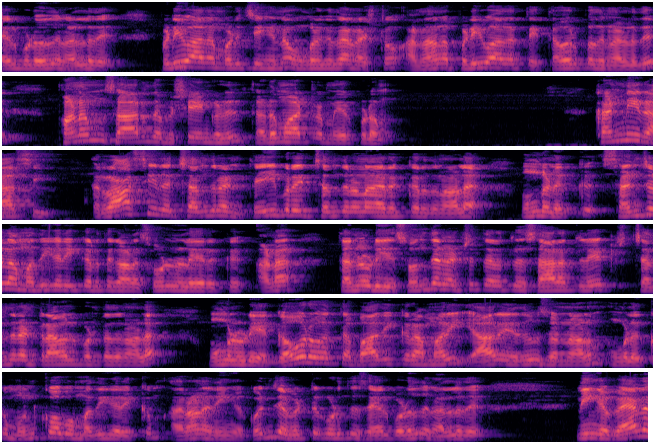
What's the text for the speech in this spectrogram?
செயல்படுவது நல்லது. பிடிவாதம் படிச்சீங்கன்னா உங்களுக்கு தான் நஷ்டம். அதனால் பிடிவாதத்தை தவிர்ப்பது நல்லது. பணம் சார்ந்த விஷயங்களில் தடுமாற்றம் ஏற்படும். கன்னி ராசி. ராசியில் சந்திரன் தேய்பிரை சந்திரனாக இருக்கிறதுனால உங்களுக்கு சஞ்சலம் அதிகரிக்கிறதுக்கான சூழ்நிலை இருக்குது ஆனால் தன்னுடைய சொந்த நட்சத்திரத்தில் சாரத்திலே சந்திரன் டிராவல் பண்ணுறதுனால உங்களுடைய கௌரவத்தை பாதிக்கிற மாதிரி யாரும் எதுவும் சொன்னாலும் உங்களுக்கு முன்கோபம் அதிகரிக்கும். அதனால் நீங்கள் கொஞ்சம் விட்டு கொடுத்து செயல்படுவது நல்லது. நீங்கள் வேலை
